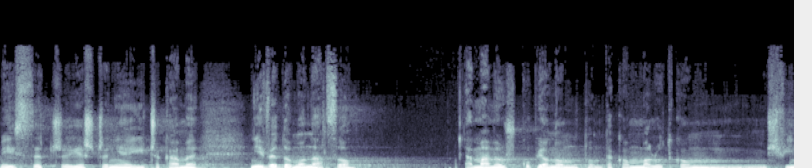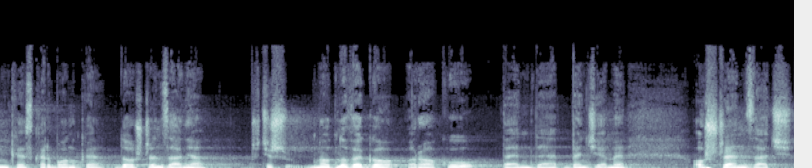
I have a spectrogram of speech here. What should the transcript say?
miejsce, czy jeszcze nie i czekamy nie wiadomo na co? A mamy już kupioną tą taką malutką świnkę, skarbonkę do oszczędzania. Przecież no, od nowego roku będę, będziemy oszczędzać.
